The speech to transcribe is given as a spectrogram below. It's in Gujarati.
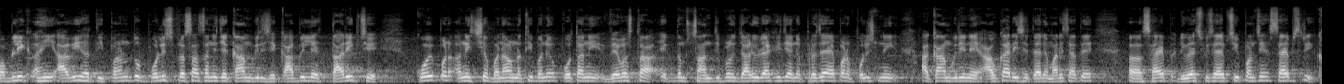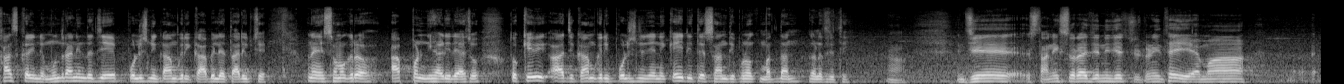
પબ્લિક અહીં આવી હતી, પરંતુ પોલીસ પ્રશાસનની જે કામગીરી છે, કાબિલે તારીફ છે, કોઈ પણ અનિચ્છ્ય બનાવ નથી બન્યો. પોતાની વ્યવસ્થા એકદમ શાંતિપૂર્ણ જાળવી રાખી છે અને પ્રજાએ પણ પોલીસની આ કામગીરીને આવકારી છે. ત્યારે મારી સાથે સાહેબ ડીવાયસપી સાહેબશ્રી પણ છે. સાહેબ શ્રી, ખાસ કરીને મુન્દ્રાની અંદર જે પોલીસની કામગીરી કાબિલે તારીફ છે અને સમગ્ર આપ પણ નિહાળી રહ્યા છો. તો કેવી આ જે કામગીરી પોલીસની રહીને કઈ રીતે શાંતિપૂર્વક મતદાન ગણતરીથી? હા. જે સ્થાનિક સ્વરાજ્યની જે ચૂંટણી થઈ, એમાં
